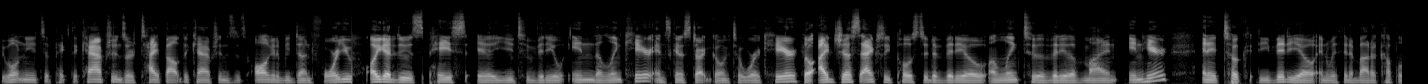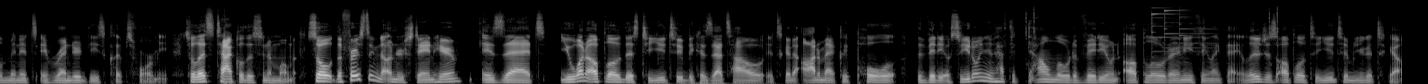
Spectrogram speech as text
You won't need to pick the captions or type out the captions. It's all going to be done for you. All you got to do is paste a YouTube video in the link here and it's going to start going to work here. So I just actually posted a video, a link to a video of mine in here and it took the video and within about a couple of minutes, it rendered these clips for me. So let's tackle this in a moment. So the first thing to understand here is that you want to upload this to YouTube because that's how it's going to automatically pull the video. So you don't even have to download a video and upload or anything like that. You literally just upload to YouTube and you're good to go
